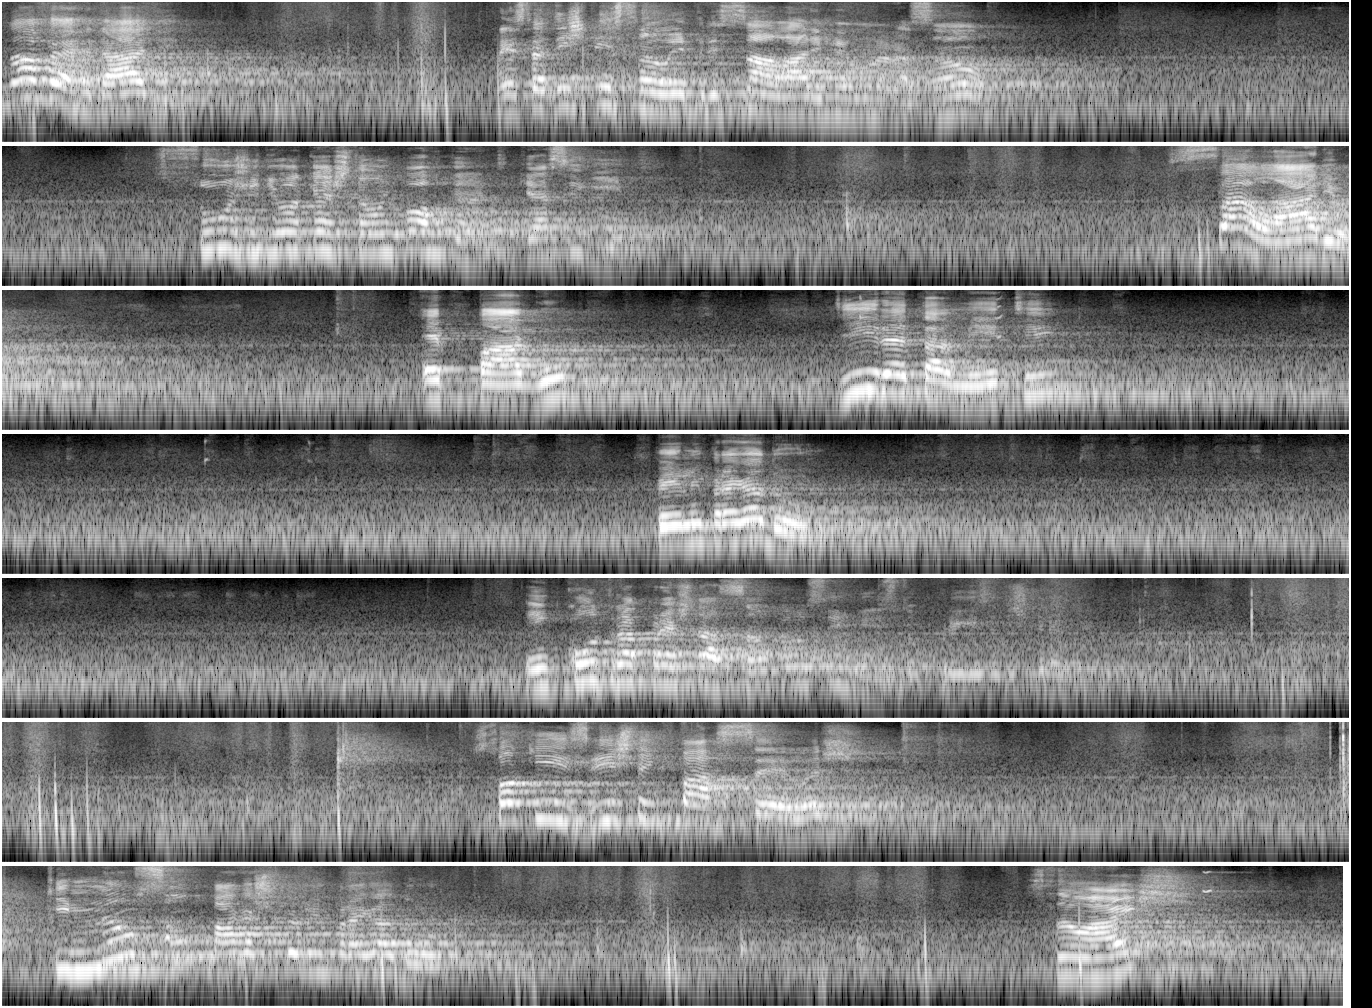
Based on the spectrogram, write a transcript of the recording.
Na verdade, essa distinção entre salário e remuneração surge de uma questão importante, que é a seguinte: salário é pago diretamente pelo empregador. em contraprestação pelo serviço. Estou preguiça de escrever. Só que existem parcelas que não são pagas pelo empregador. São as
